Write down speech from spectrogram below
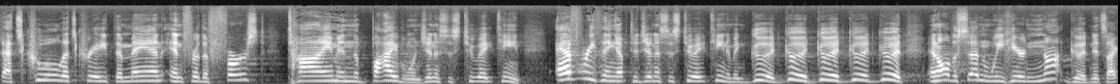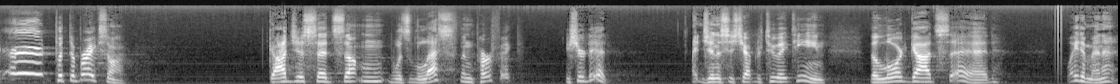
That's cool. Let's create the man. And for the first time in the Bible, in Genesis 2.18, everything up to Genesis 2.18 have been good, good, good, good, good. And all of a sudden we hear not good. And it's like, er, put the brakes on. God just said something was less than perfect? He sure did. At Genesis chapter 2:18, the Lord God said, "Wait a minute.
